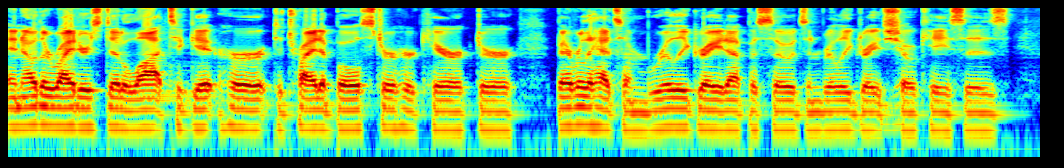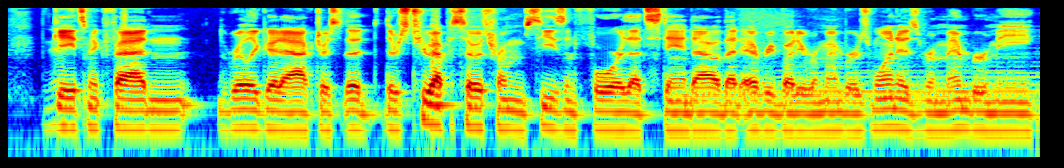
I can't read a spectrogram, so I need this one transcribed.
and other writers did a lot to get her to try to bolster her character. Beverly had some really great episodes and really great showcases. Yeah. Gates McFadden, really good actress. The, there's two episodes from season four that stand out that everybody remembers. One is Remember Me,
